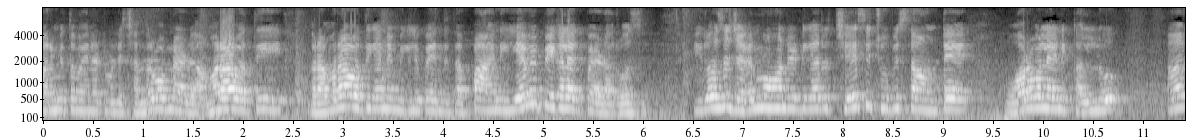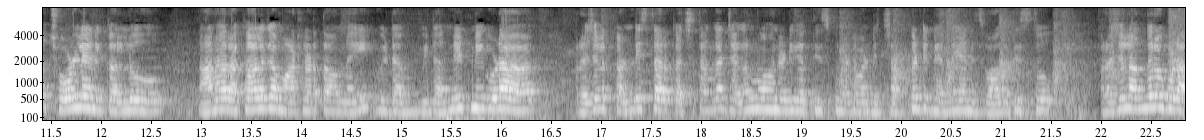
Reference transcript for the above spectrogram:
పరిమితమైనటువంటి చంద్రబాబు నాయుడు అమరావతి భ్రమరావతిగానే మిగిలిపోయింది తప్ప ఆయన ఏమీ పీకలేకపోయాడు ఆ రోజు. ఈరోజు జగన్మోహన్ రెడ్డి గారు చేసి చూపిస్తూ ఉంటే ఓర్వలేని కళ్ళు చూడలేని కళ్ళు నానా రకాలుగా మాట్లాడుతూ ఉన్నాయి. వీట వీటన్నిటినీ కూడా ప్రజలు ఖండిస్తారు ఖచ్చితంగా. జగన్మోహన్ రెడ్డి గారు తీసుకున్నటువంటి చక్కటి నిర్ణయాన్ని స్వాగతిస్తూ ప్రజలందరూ కూడా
